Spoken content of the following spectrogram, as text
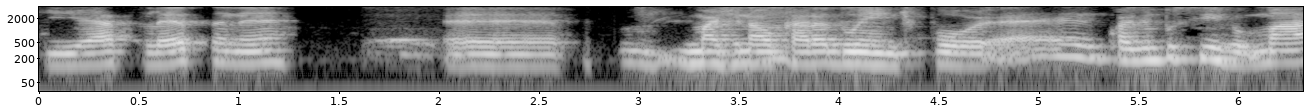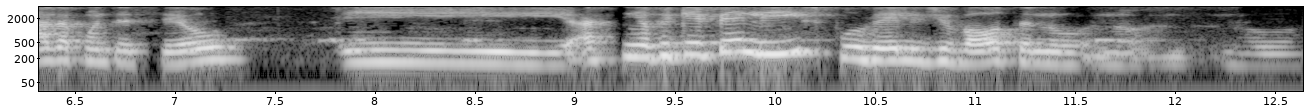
que é atleta, né? É, imaginar o cara doente, pô, é quase impossível. Mas aconteceu. E assim, eu fiquei feliz por ver ele de volta no, no, no,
